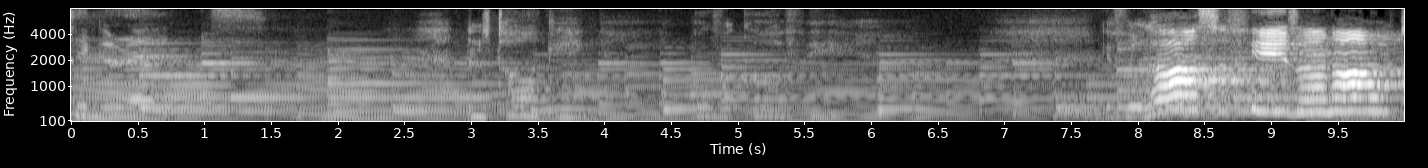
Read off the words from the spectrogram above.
cigarettes and talking over coffee. Your philosophy's an art,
